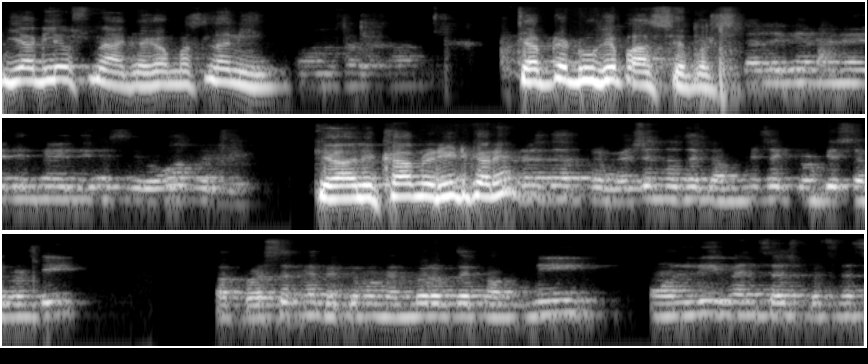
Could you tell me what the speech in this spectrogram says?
ये अगले उसमें आ जाएगा मसला नहीं चैप्टर टू के पास से बस। क्या लिखा आपने? रीड करें। A person may become a member of the company only when such person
